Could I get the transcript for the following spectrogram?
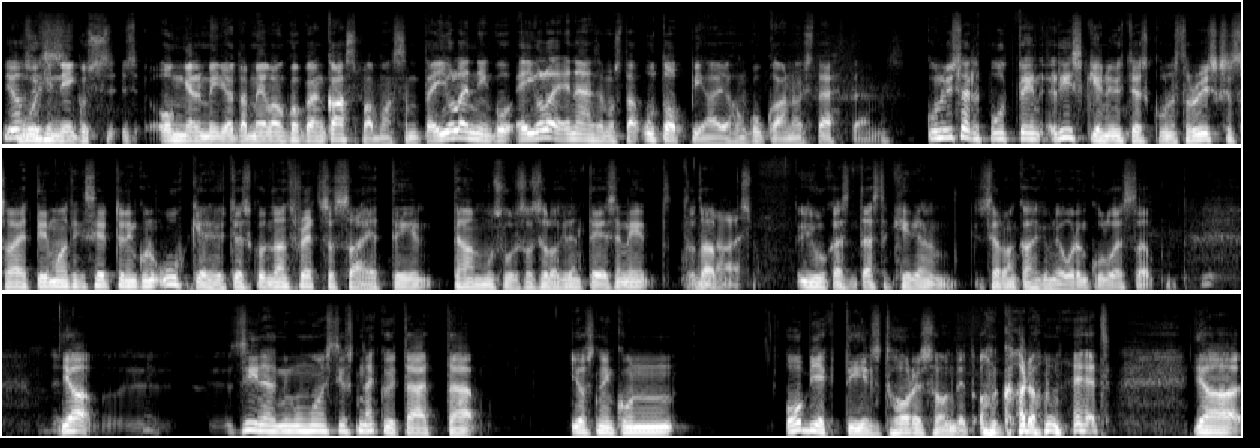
Joo, muihin siis- niinku, s- s- ongelmiin, joita meillä on koko ajan kasvamassa, mutta ei ole, niinku, ei ole enää semmoista utopiaa, johon kukaan olisi tähtäämässä. kun Ysärillä puhuttiin riskien yhteiskunnasta, risk society, niin mä oon siirtynyt niin kuin uhkien yhteiskuntaan, threat society. Tämä on mun suuri sosiologinen teesi, niin tota, Nice. julkaisin tästä kirjan seuraavan 20 vuoden kuluessa. Ja siinä niin kuin mun mielestä just näkyy tämä, että jos niin kuin objektiiviset horisontit on kadonneet ja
